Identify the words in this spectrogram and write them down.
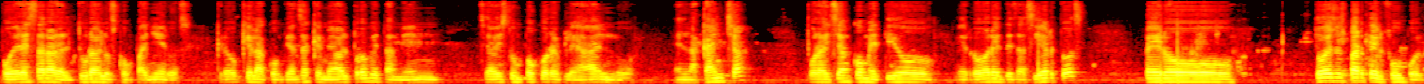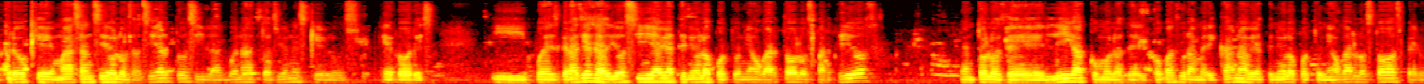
poder estar a la altura de los compañeros. Creo que la confianza que me da el profe también se ha visto un poco reflejada en, lo, en la cancha. Por ahí se han cometido errores, desaciertos, pero todo eso es parte del fútbol. Creo que más han sido los aciertos y las buenas actuaciones que los errores. Y pues gracias a Dios sí había tenido la oportunidad de jugar todos los partidos, tanto los de liga como los de Copa Suramericana, había tenido la oportunidad de jugarlos todos, pero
